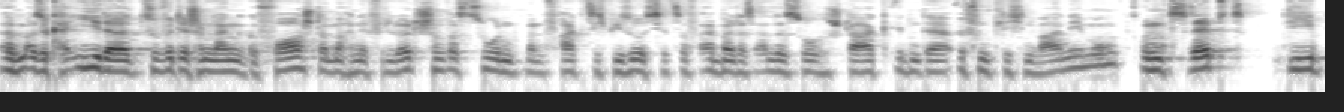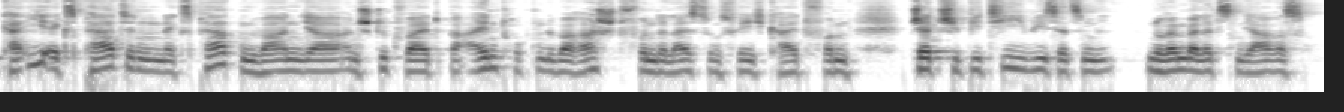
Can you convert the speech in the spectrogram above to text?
Ähm, also KI, dazu wird ja schon lange geforscht, da machen ja viele Leute schon was zu und man fragt sich, wieso ist jetzt auf einmal das alles so stark in der öffentlichen Wahrnehmung? Und selbst die KI-Expertinnen und Experten waren ja ein Stück weit beeindruckt und überrascht von der Leistungsfähigkeit von JetGPT, wie es jetzt im November letzten Jahres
